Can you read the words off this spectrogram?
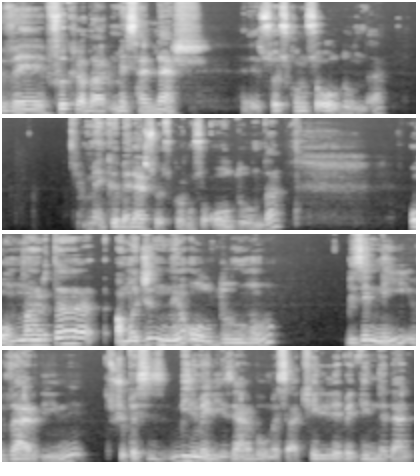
ve fıkralar, meseller e, söz konusu olduğunda, menkıbeler söz konusu olduğunda onlarda amacın ne olduğunu, bize neyi verdiğini şüphesiz bilmeliyiz. Yani bu mesela Kelile ve Dinle'den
